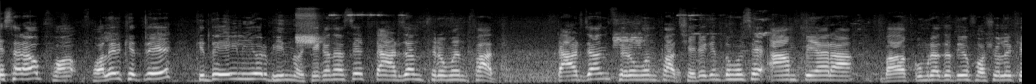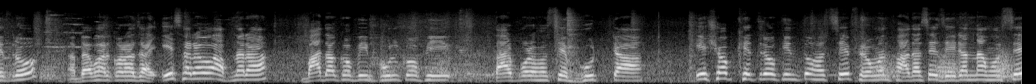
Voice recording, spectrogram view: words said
এছাড়াও ফলের ক্ষেত্রে কিন্তু এই লিওর ভিন্ন। সেখানে আছে টারজান ফেরোমন ফাঁদ। টারজান ফেরোমন ফাঁদ, সেটা কিন্তু হচ্ছে আম, পেয়ারা বা কুমড়া জাতীয় ফসলের ক্ষেত্রেও ব্যবহার করা যায়। এছাড়াও আপনারা বাঁধাকপি, ফুলকপি, তারপরে হচ্ছে ভুট্টা, এসব ক্ষেত্রেও কিন্তু হচ্ছে ফেরোমন ফাঁদ আছে, যেটার নাম হচ্ছে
